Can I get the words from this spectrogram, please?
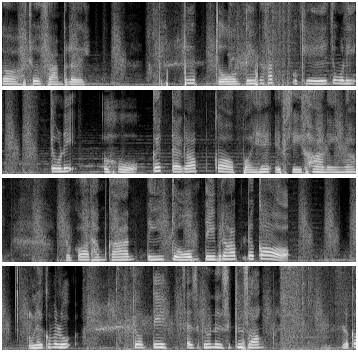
ก็ช่วยฟาร์มไปเลยปึ๊บโจมตีนะครับ โอเคจังหวะนี้จังหวะนี้โอ้โหกล้แตกรับก็ปล่อยให้ FC ฆ่าเองนะครับ แล้วก็ทำการตีโจมตีไปนะครับ แล้วก็อะไรก็ไม่รู้โจมตีใส่สกิลหนึ่งสกิลสองแล้วก็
